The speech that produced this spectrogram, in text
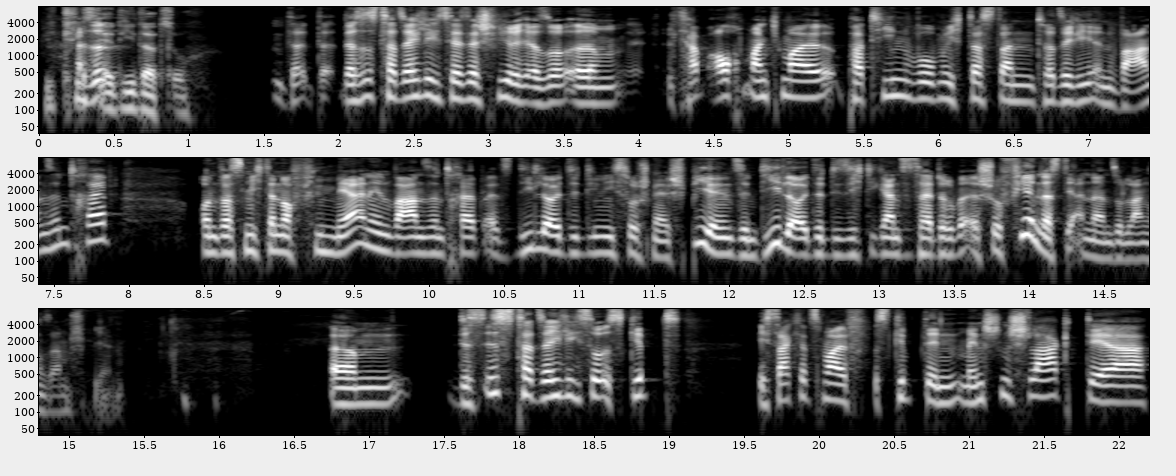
Wie kriegt also, ihr die dazu? Das ist tatsächlich sehr, sehr schwierig. Also ähm, ich habe auch manchmal Partien, wo mich das dann tatsächlich in Wahnsinn treibt. Und was mich dann noch viel mehr in den Wahnsinn treibt als die Leute, die nicht so schnell spielen, sind die Leute, die sich die ganze Zeit darüber echauffieren, dass die anderen so langsam spielen. Ähm, das ist tatsächlich so, es gibt, ich sag jetzt mal, es gibt den Menschenschlag, der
